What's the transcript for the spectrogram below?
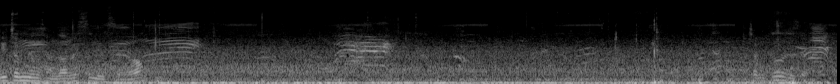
1.0 장갑을 쓰고 있어요. 잠 끊어주세요.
